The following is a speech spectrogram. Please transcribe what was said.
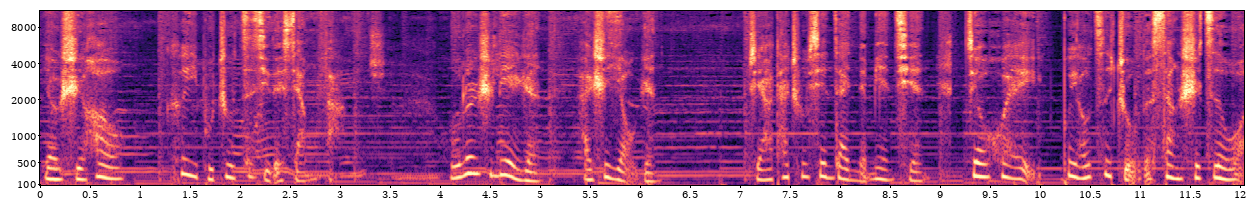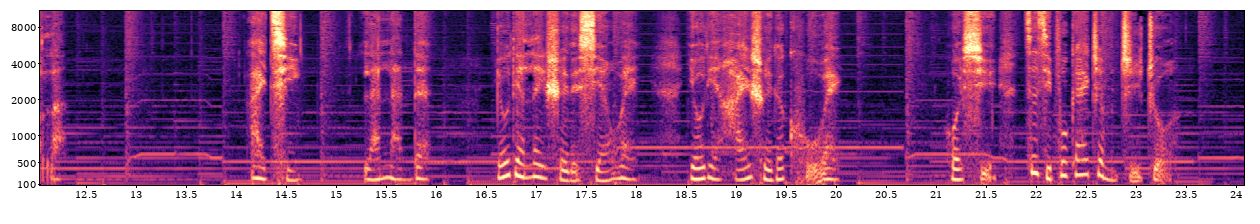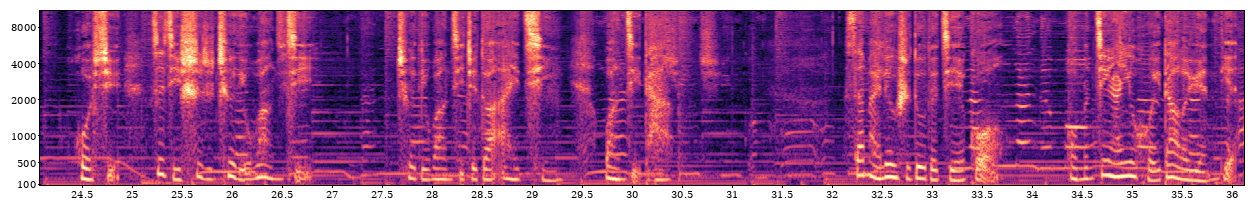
有时候刻意不住自己的想法。无论是恋人还是友人，只要他出现在你的面前，就会不由自主的丧失自我了。爱情，蓝蓝的，有点泪水的咸味，有点海水的苦味。或许自己不该这么执着，或许自己试着彻底忘记，彻底忘记这段爱情，忘记他。三百六十度的结果，我们竟然又回到了原点，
